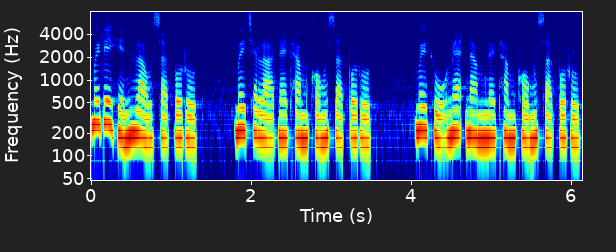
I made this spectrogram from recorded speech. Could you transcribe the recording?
ไม่ได้เห็นเหล่าสัตบุรุษ ไม่ฉลาดในธรรมของสัตบุรุษ ไม่ถูกแนะนำในธรรมของสัตบุรุษ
